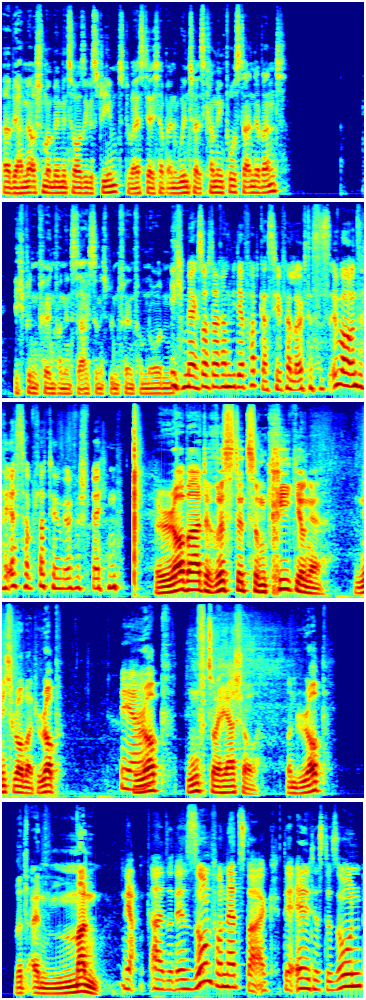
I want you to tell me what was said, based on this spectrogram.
äh, wir haben ja auch schon mal bei mir zu Hause gestreamt. Du weißt ja, ich habe ein Winter is Coming Poster an der Wand. Ich bin ein Fan von den Starks und ich bin ein Fan vom Norden. Ich merke es auch daran, wie der Podcast hier verläuft. Das ist immer unser erster Plot, den wir besprechen. Robert rüstet zum Krieg, Junge. Nicht Robert, Rob. Ja. Rob ruft zur Herschau. Und Rob wird ein Mann. Ja, also der Sohn von Ned Stark, der älteste Sohn,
